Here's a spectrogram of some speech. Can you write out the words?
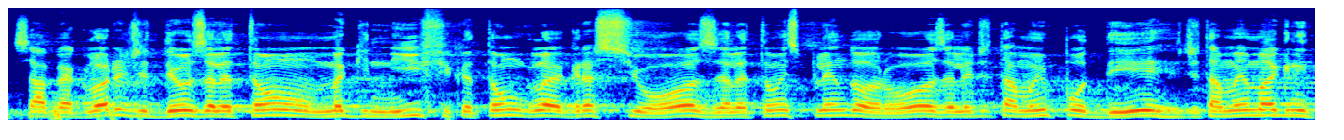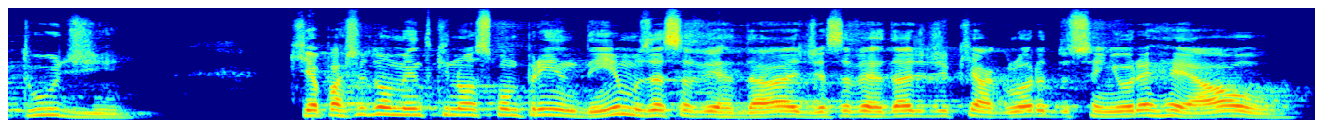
Sabe, a glória de Deus ela é tão magnífica, tão graciosa, ela é tão esplendorosa, ela é de tamanho poder, de tamanho magnitude, que a partir do momento que nós compreendemos essa verdade, essa verdade de que a glória do Senhor é real,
